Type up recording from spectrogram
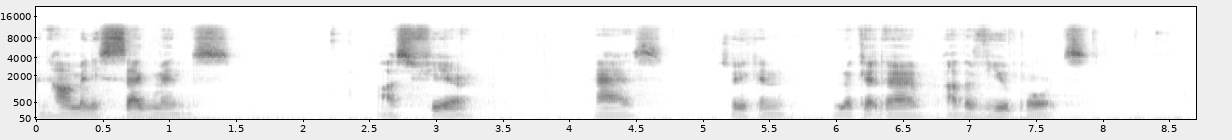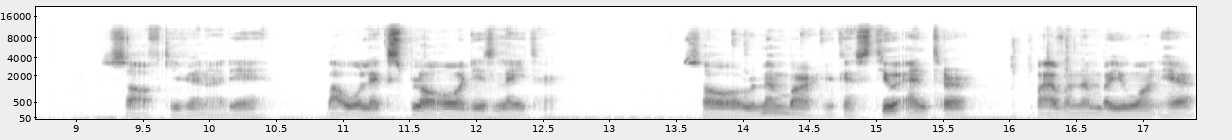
and how many segments our sphere has. So you can look at the other viewports to sort of give you an idea. But we'll explore all these later. So remember, you can still enter whatever number you want here.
